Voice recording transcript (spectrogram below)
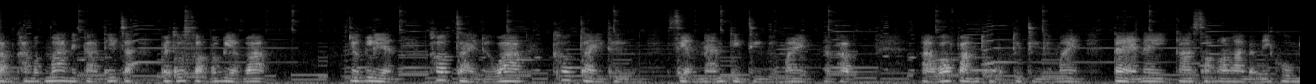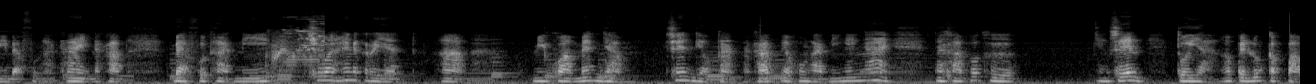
สำคัญมากๆในการที่จะไปทดสอบนักเรียนว่า นักเรียนเข้าใจหรือว่าเข้าใจถึงเสียงนั้นจริง ๆ หรือไม่นะครับว่าฟังถูกจริง ๆ หรือไม่ แต่ในการสอนออนไลน์แบบนี้ครูมีแบบฝึกหัดให้นะครับ แบบฝึกหัดนี้ช่วยให้นักเรียนมีความแม่นยำ เช่นเดียวกันนะครับแบบฝึกหัดนี้ง่าย ๆนะครับ ก็คือ อย่างเช่นตัวอย่างก็เป็นรูปกระเป๋า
